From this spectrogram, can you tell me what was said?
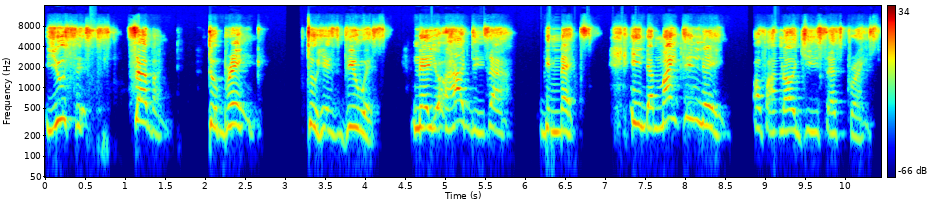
uses servant to bring to his viewers. May your heart desire be met. In the mighty name of our Lord Jesus Christ,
